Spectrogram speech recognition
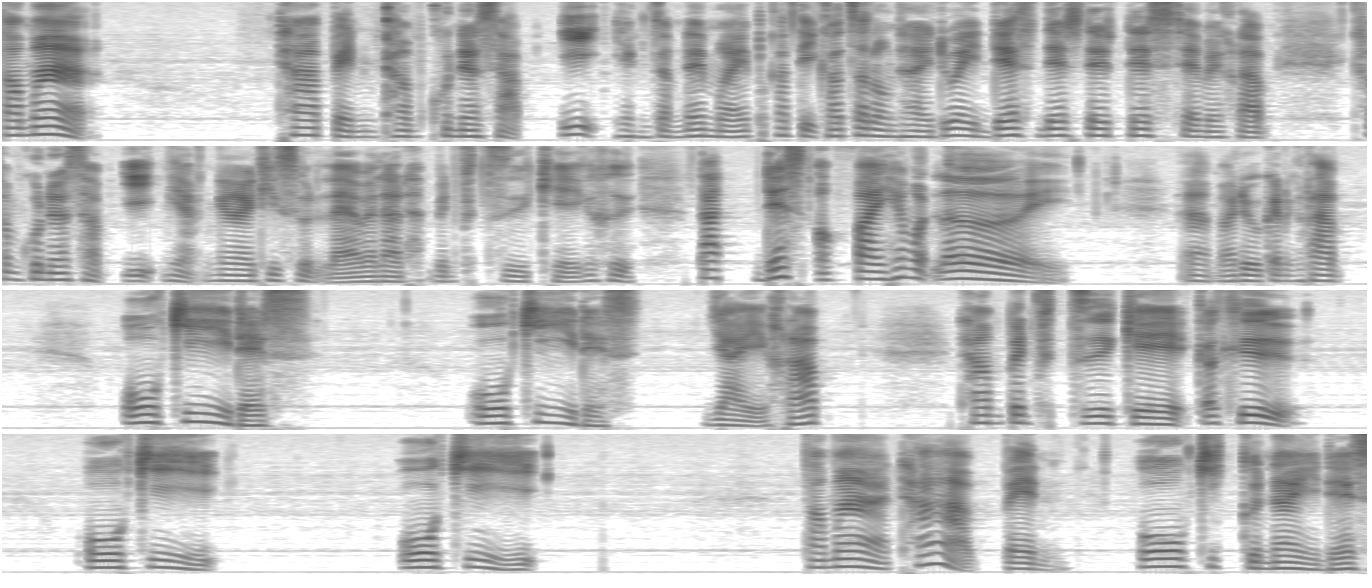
ต่อมา ถ้าเป็นคำคุณศัพท์อียังจำได้ไหมปกติเขาจะลงท้ายด้วย des des des des ใช่ไหมครับคำคุณศัพท์อีเนี่ยง่ายที่สุดแล้วเวลาทำเป็นฟูซือเคก็คือ ตัด です ออกไปให้หมดเลยมาดูกันครับ大きいです 大きいです ใหญ่ครับทำเป็นฟูซือเคก็คือโอกีโอกีต่อมาถ้าเป็น大きくないです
